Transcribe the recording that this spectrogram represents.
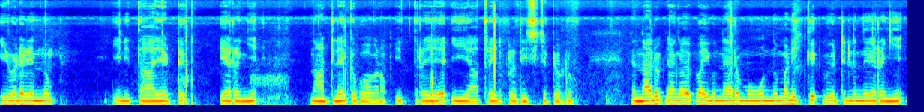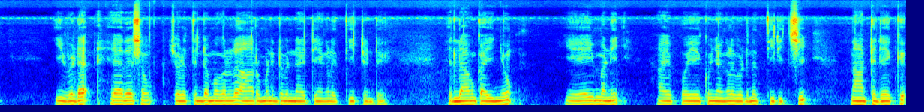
ഇവിടെ നിന്നും ഇനി താഴോട്ട് ഇറങ്ങി നാട്ടിലേക്ക് പോകണം. ഇത്രയേ ഈ യാത്രയിൽ പ്രതീക്ഷിച്ചിട്ടുള്ളൂ. എന്നാലും ഞങ്ങൾ വൈകുന്നേരം മൂന്ന് മണിക്ക് വീട്ടിൽ നിന്ന് ഇറങ്ങി. ഇവിടെ ഏകദേശം ചുരത്തിന്റെ മുകളിൽ ആറ് മണിന്റെ മുന്നായിട്ട് ഞങ്ങൾ എത്തിയിട്ടുണ്ട്. എല്ലാം കഴിഞ്ഞു. ഏഴ് മണി ആയപ്പോഴേക്കും ഞങ്ങൾ ഇവിടുന്ന് തിരിച്ച് നാട്ടിലേക്ക്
